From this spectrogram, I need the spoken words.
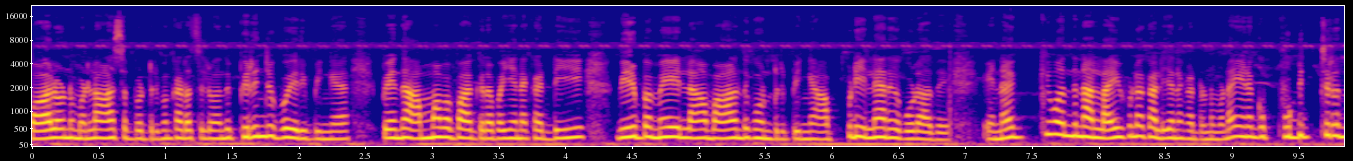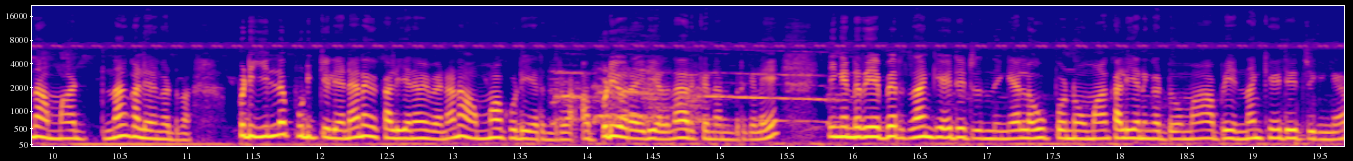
வாழணுமெல்லாம் ஆசைப்பட்டிருப்பேன் கடைசியில் வந்து பிரிஞ்சு போயிருப்பீங்க. இப்போ இந்த அம்மாவை பார்க்குற பையனை கட்டி விருப்பமே இல்லாமல் வாழ்ந்து கொண்டிருப்பீங்க. அப்படிலாம் இருக்கக்கூடாது. எனக்கு வந்து நான் லைஃப்பில் கல்யாணம் கட்டணும்னா எனக்கு பிடிச்சிருந்தா தான் கல்யாணம் கட்டுவேன். அப்படி இல்லை பிடிக்கலைன்னா எனக்கு கல்யாணமே வேணாம். நான் அம்மா கூட இருந்துருவேன். அப்படி ஒரு ஐடியாவில் தான் இருக்கேன் நண்பர்களே. நீங்கள் நிறைய பேர் தான் கேட்டுட்டு இருந்தீங்க. லவ் பண்ணுவோமா? கல்யாணம் கட்டுவோமா? அப்படின்னு தான் கேட்டுட்ருக்கீங்க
